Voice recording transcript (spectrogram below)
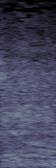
Yeah.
